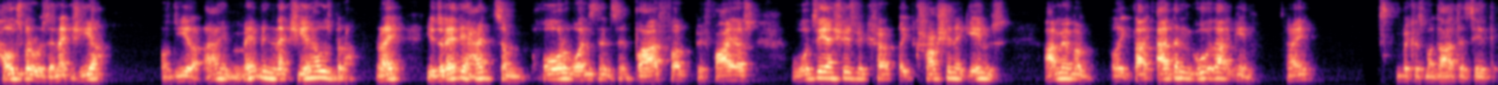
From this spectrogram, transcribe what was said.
Hillsborough was the next year or the year I maybe the next year Hillsborough right. You'd already had some horrible incidents at Bradford with fires, loads of issues with cr- like crushing at games. I remember like that. I didn't go to that game right because my dad had said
